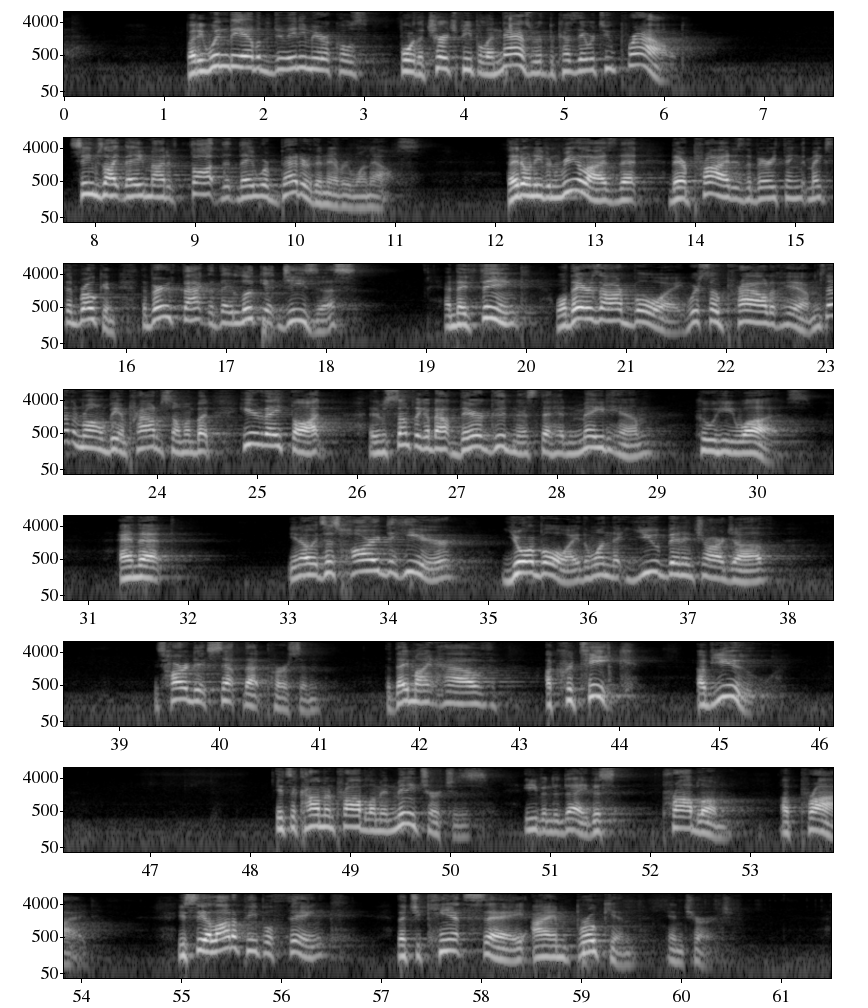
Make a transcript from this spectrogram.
But he wouldn't be able to do any miracles for the church people in Nazareth because they were too proud. Seems like they might have thought that they were better than everyone else. They don't even realize that their pride is the very thing that makes them broken. The very fact that they look at Jesus and they think well, there's our boy. We're so proud of him. There's nothing wrong with being proud of someone, but here they thought it was something about their goodness that had made him who he was. And that, you know, it's just hard to hear your boy, the one that you've been in charge of, it's hard to accept that person, that they might have a critique of you it's a common problem in many churches, even today, this problem of pride. You see, a lot of people think that you can't say, I am broken in church.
